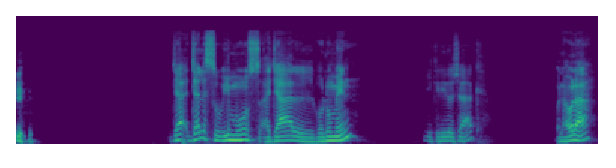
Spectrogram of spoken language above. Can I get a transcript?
ya, ya le subimos allá al volumen, mi querido Jack. Hola, hola.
